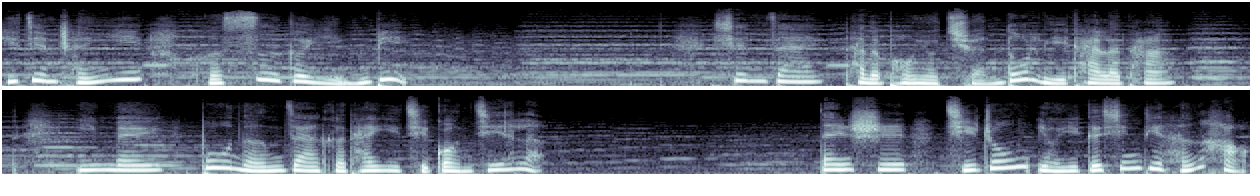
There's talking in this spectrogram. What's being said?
一件衬衣和四个银币。现在，他的朋友全都离开了他，因为不能再和他一起逛街了。但是，其中有一个心地很好，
